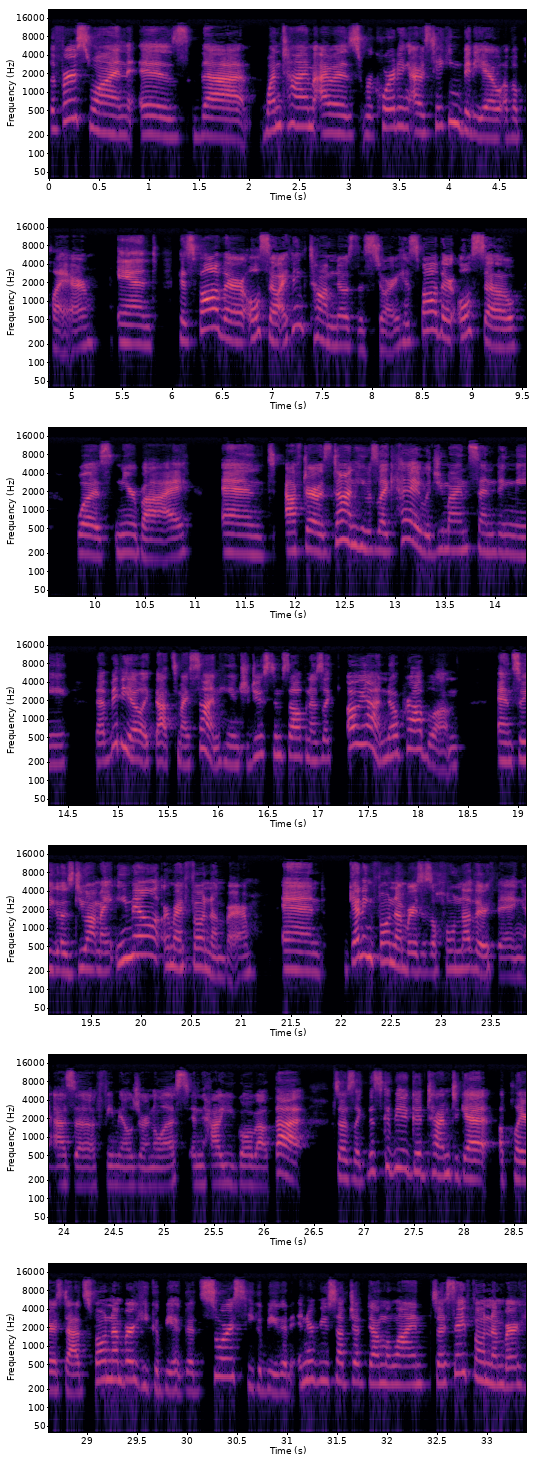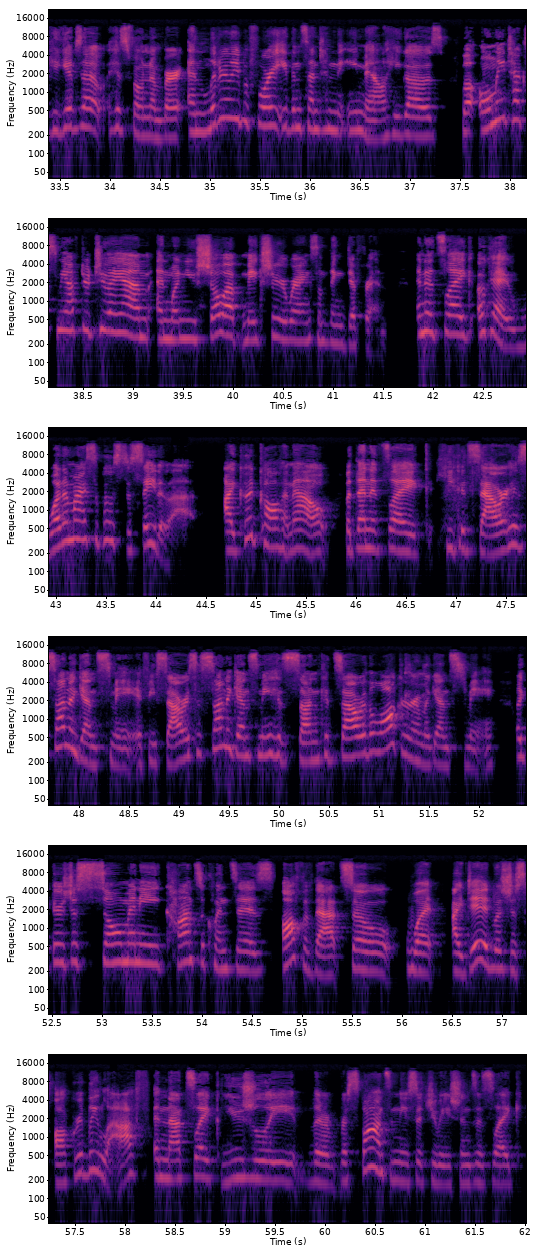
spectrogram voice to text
the first one is that one time I was recording, I was taking video of a player, and his father also, I think Tom knows this story, his father also was nearby. And after I was done, he was like, Hey, would you mind sending me that video? Like, that's my son. He introduced himself, and I was like, Oh, yeah, no problem. And so he goes, Do you want my email or my phone number? And getting phone numbers is a whole nother thing as a female journalist and how you go about that. So I was like, this could be a good time to get a player's dad's phone number. He could be a good source. He could be a good interview subject down the line. So I say phone number. He gives out his phone number. And literally before I even sent him the email, he goes, but only text me after 2 a.m. And when you show up, make sure you're wearing something different. And it's like, okay, what am I supposed to say to that? I could call him out, but then it's like he could sour his son against me. If he sours his son against me, his son could sour the locker room against me. Like there's just so many consequences off of that. So what I did was just awkwardly laugh. And that's like usually the response in these situations is like,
